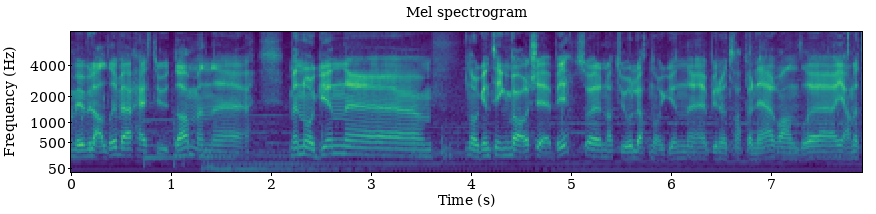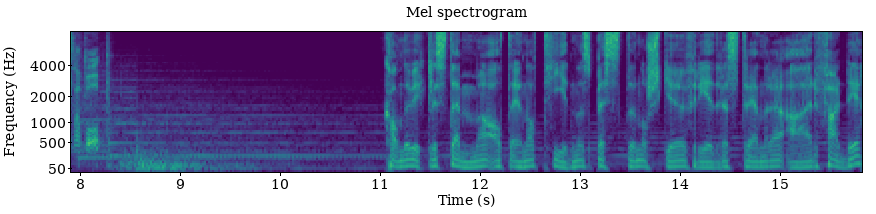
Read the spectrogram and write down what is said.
Han vil aldri være helt ute av, men, eh, men noen, eh, noen, ting varer ikke evig. Så er det naturlig at noen eh, begynner å trappe ned, og andre gjerne trapper opp. Kan det virkelig stemme at en av tidenes beste norske friidrettstrenere er ferdig?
